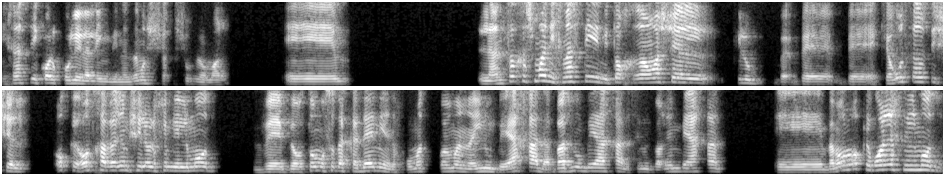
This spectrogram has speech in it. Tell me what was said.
נכנסתי כל כולי ללינקדאין, אז זה משהו שחשוב לומר. אה, להנדסת חשמל נכנסתי מתוך רמה של, כאילו, בהיכרות כזאת של, אוקיי, עוד חברים שלי הולכים ללמוד, ובאותו מוסד אקדמי אנחנו כל הזמן היינו ביחד, עבדנו ביחד, עשינו דברים ביחד, ואמרנו, אוקיי, בואו נלך ללמוד,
